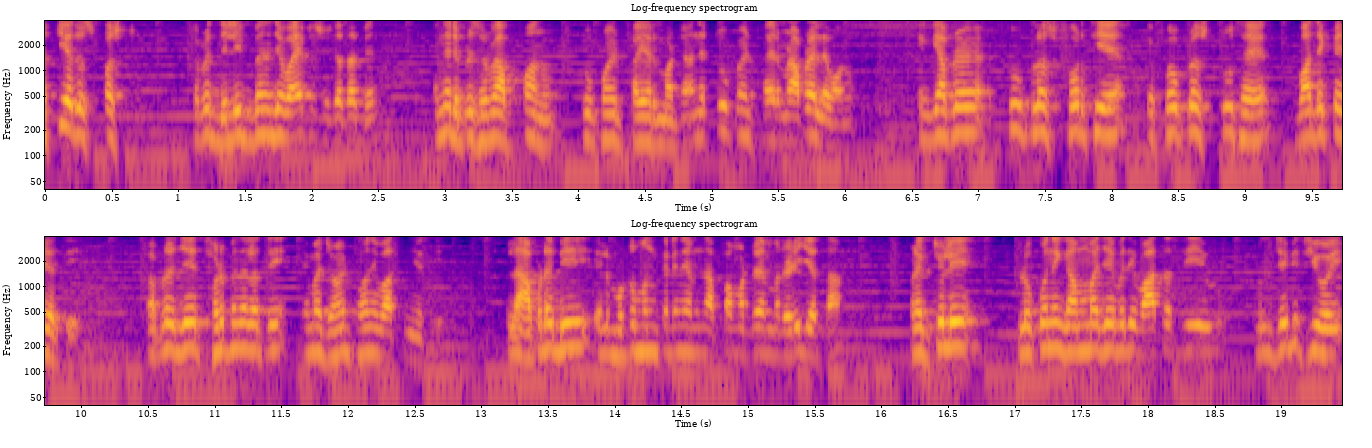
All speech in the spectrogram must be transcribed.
નક્કી હતું સ્પષ્ટ કે આપણે દિલીપબેન જે વાઇફ છે, સુજાતાબેન એમને રિપ્રેઝન્ટ આપવાનું ટુ પોઈન્ટ ફાઈવ માટે અને ટુ પોઈન્ટ ફાઈવ આપણે લેવાનું. કેમ કે આપણે ટુ પ્લસ ફોર થઈએ કે ફોર પ્લસ ટુ થાય, વાત એક જ હતી. આપણે જે થર્ડ પેનલ હતી, એમાં જોઈન્ટ થવાની વાત નહીં હતી. એટલે આપણે બી એટલે મોટું મન કરીને એમને આપવા માટે અમે રેડી જતા પણ એકચ્યુઅલી લોકોની ગામમાં જે બધી વાત હતી જે બી થઈ હોય,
